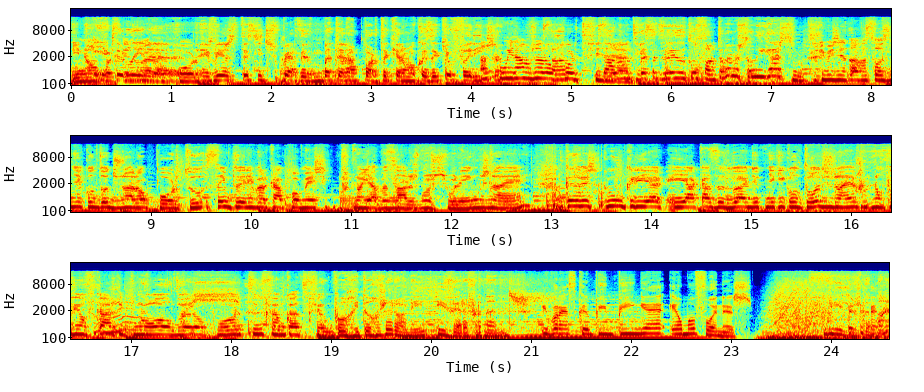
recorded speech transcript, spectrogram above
e não E a aparecer no aeroporto. em vez de ter sido esperta e de me bater à porta, que era uma coisa que eu faria. Nós combinámos no Se aeroporto, Se ela filha. não tivesse atendido o telefone, também, mas tu ligaste-me. Porque imagina, estava sozinha com todos no aeroporto, sem poder embarcar para o México porque não ia abandonar os meus sobrinhos, não é? Cada vez que um queria ir à casa de banho, eu tinha que ir com todos, não é? Porque não podiam ficar tipo no hall do aeroporto. Foi um bocado de filme. Com Rita Rogeroni e Vera Fernandes. E parece que a Pimpinha é uma fonas. Filhos da mãe.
